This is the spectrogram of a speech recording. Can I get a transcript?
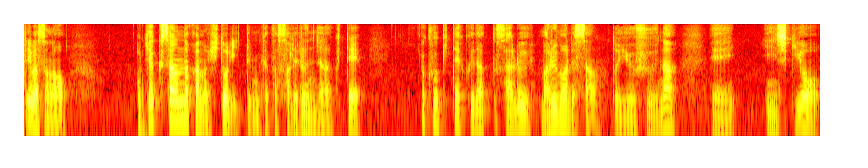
例えばそのお客さんの中の一人って見方されるんじゃなくてよく来てくださる〇〇さんというふうな、えー、認識を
